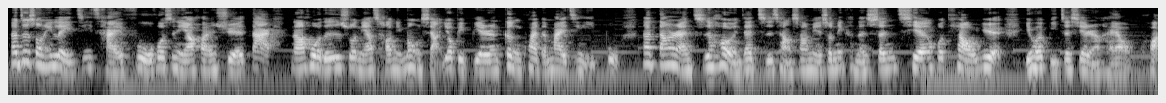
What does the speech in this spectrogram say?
那这时候你累积财富，或是你要还学贷，那或者是说你要朝你梦想，又比别人更快的迈进一步。那当然之后你在职场上面的时候，你可能升迁或跳跃也会比这些人还要快。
